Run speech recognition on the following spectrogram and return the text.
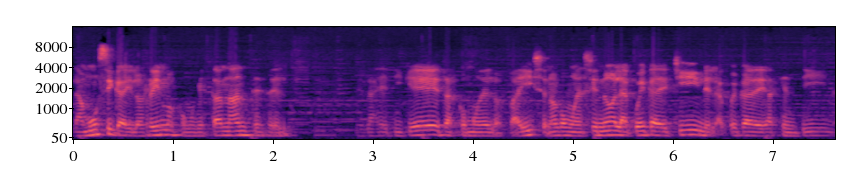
la música y los ritmos como que están antes del- de las etiquetas, como de los países, ¿no? Como decir, no, la cueca de Chile, la cueca de Argentina.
